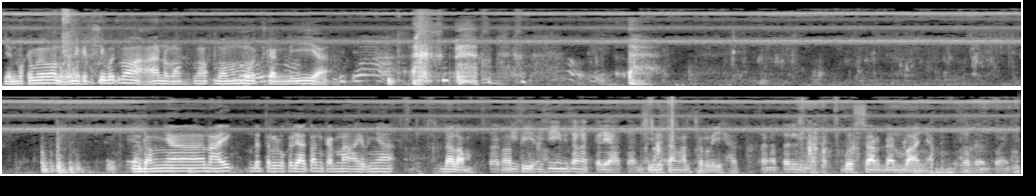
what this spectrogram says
Jangan pakai memang ini kita sibut mah anu mem- mem- memutkan dia. Udangnya naik udah terlalu kelihatan karena airnya dalam. Tapi, Tapi di sini sangat kelihatan. di sini sangat terlihat sangat terlihat besar dan banyak. Besar dan banyak.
